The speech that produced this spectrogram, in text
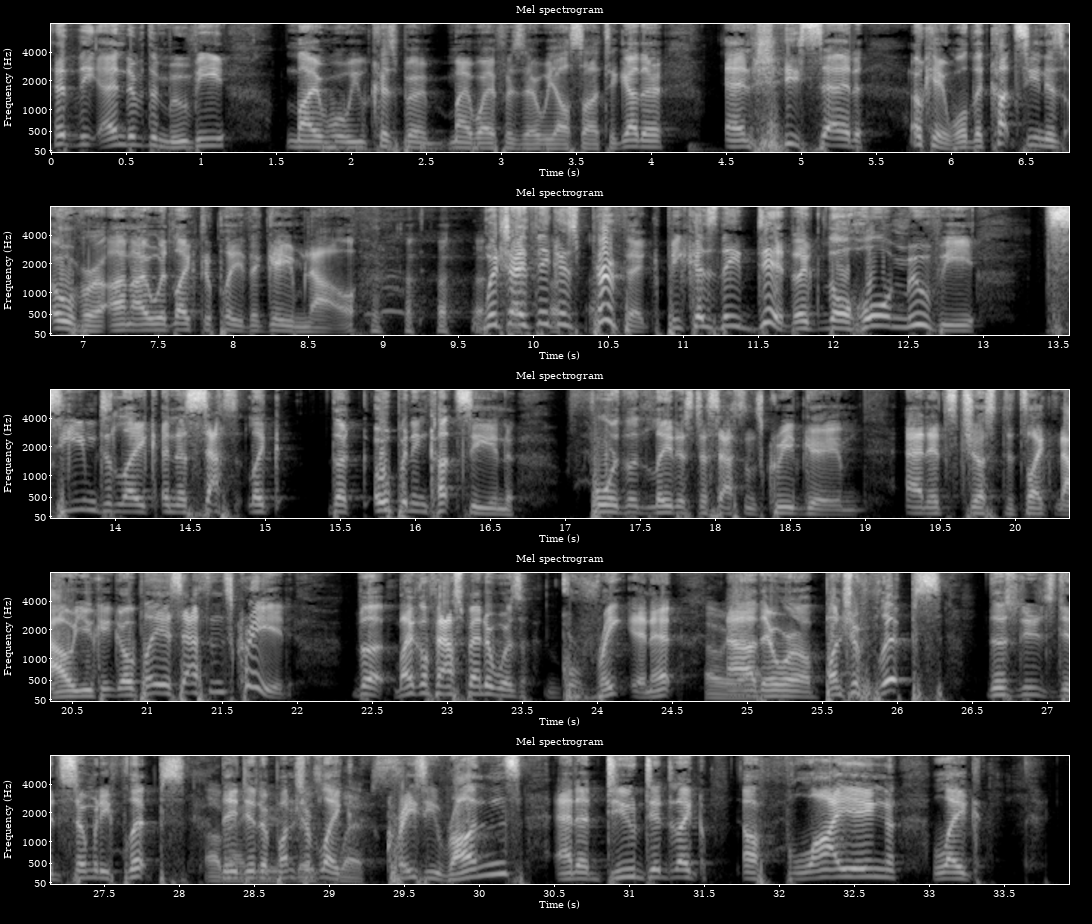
at the end of the movie, my because my wife was there, we all saw it together, and she said, "Okay, well the cutscene is over, and I would like to play the game now," which I think is perfect because they did like the whole movie seemed like an assassin, like the opening cutscene for the latest Assassin's Creed game, and it's just it's like now you can go play Assassin's Creed. But Michael Fassbender was great in it. Oh, yeah. uh, there were a bunch of flips. Those dudes did so many flips. Oh, they man, did a bunch of like flips. crazy runs, and a dude did like a flying like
